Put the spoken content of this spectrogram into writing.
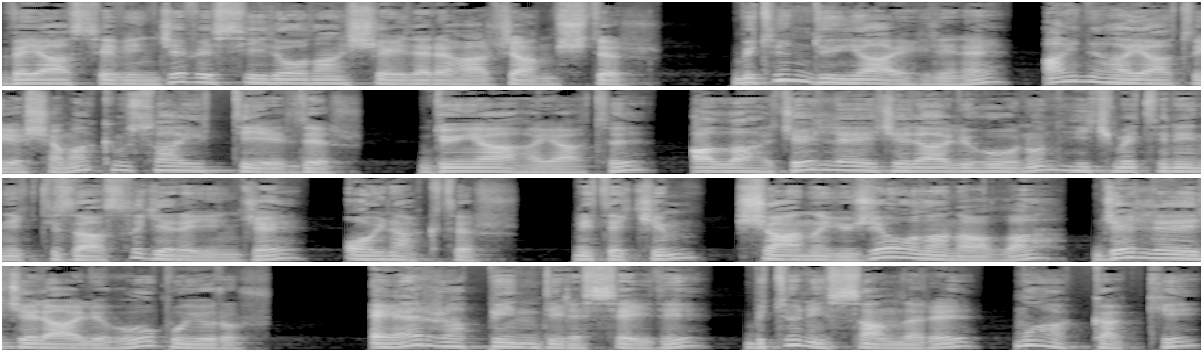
veya sevince vesile olan şeylere harcanmıştır. Bütün dünya ehline aynı hayatı yaşamak müsait değildir. Dünya hayatı Allah Celle Celaluhu'nun hikmetinin iktizası gereğince oynaktır. Nitekim şanı yüce olan Allah Celle Celaluhu buyurur. Eğer Rabbin dileseydi bütün insanları muhakkak ki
